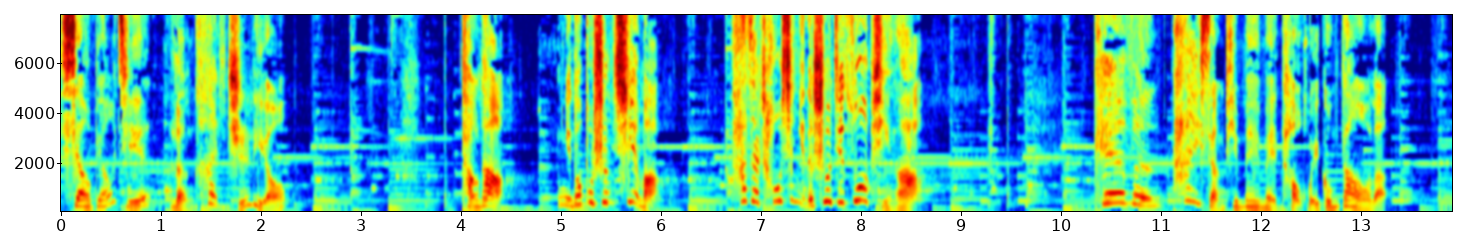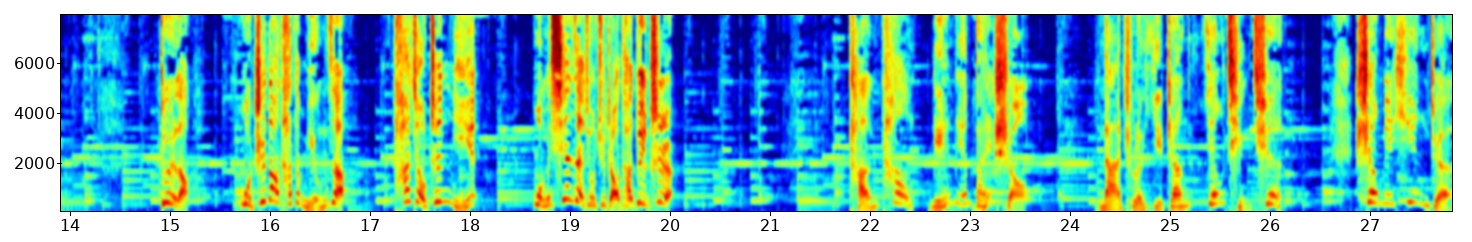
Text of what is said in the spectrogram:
小表姐冷汗直流。糖糖，你都不生气吗？他在抄袭你的设计作品啊！Kevin 太想替妹妹讨回公道了。对了，我知道他的名字，他叫珍妮，我们现在就去找他对质。糖糖连连摆手。拿出了一张邀请券，上面印着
